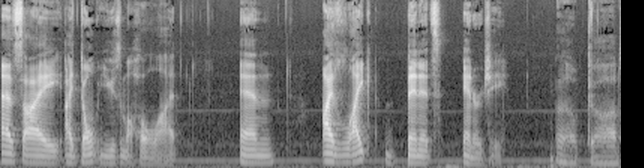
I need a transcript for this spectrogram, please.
as I I don't use him a whole lot, and I like Bennett's energy. Oh God.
